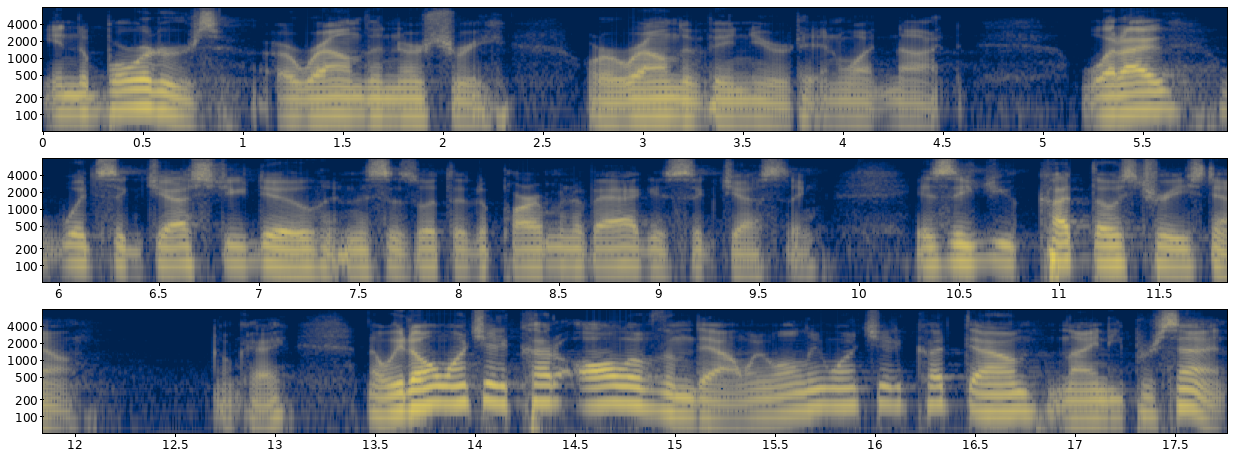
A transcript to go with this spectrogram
in the borders around the nursery or around the vineyard and whatnot. What I would suggest you do, and this is what the Department of Ag is suggesting, is that you cut those trees down. Okay? Now, we don't want you to cut all of them down. We only want you to cut down 90%.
